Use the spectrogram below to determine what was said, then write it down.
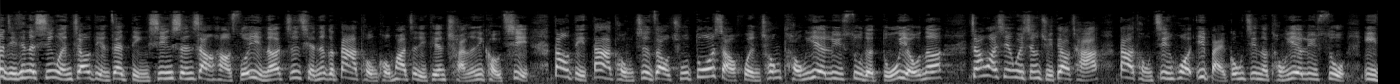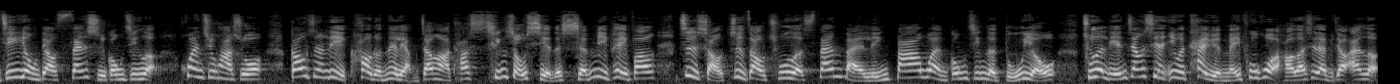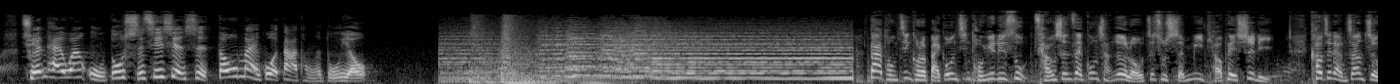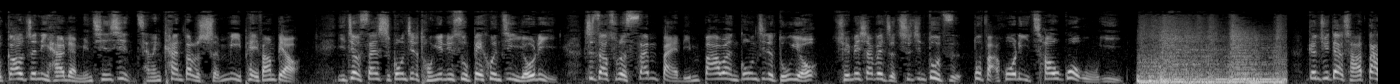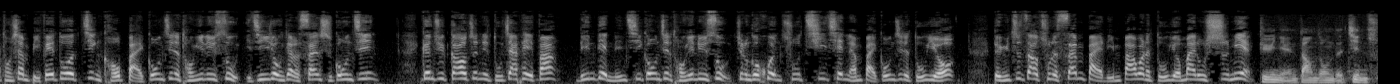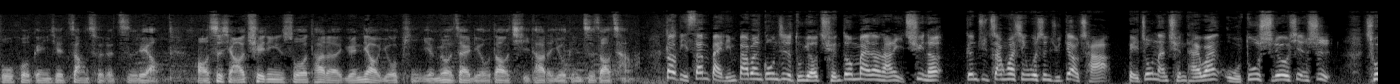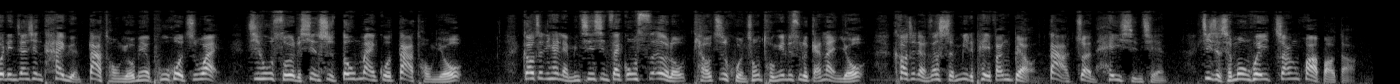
这几天的新闻焦点在鼎新身上哈，所以呢，之前那个大桶恐怕这几天喘了一口气。到底大桶制造出多少混充同叶绿素的毒油呢？彰化县卫生局调查，大桶进货一百公斤的同叶绿素，已经用掉三十公斤了。换句话说，高正利靠着那两张啊，他亲手写的神秘配方，至少制造出了三百零八万公斤的毒油。除了连江县因为太远没铺货，好了，现在比较安了。全台湾五都十七县市都都卖过大桶的毒油。大桶进口了百公斤同叶绿素，藏身在工厂二楼这处神秘调配室里。靠这两张只有高真利还有两名亲信才能看到的神秘配方表。已经有三十公斤的同叶绿素被混进油里，制造出了三百零八万公斤的毒油，全被消费者吃进肚子，不法获利超过五亿。根据调查，大桶向比菲多进口百公斤的同叶绿素，已经用掉了三十公斤。根据高真的独家配方，零点零七公斤的同叶绿素就能够混出七千两百公斤的毒油，等于制造出了三百零八万的毒油卖入市面。去年当中的进出货跟一些账册的资料，好是想要确定说它的原料油品有没有再流到其他的油品制造厂。到底三百零八万公斤的毒油全都卖到哪里去呢？根据彰化县卫生局调查，北中南全台湾五都十六县市，除了连江县太远大桶油没有铺货之外，几乎所有的县市都卖过大桶油。高振利和两名亲信在公司二楼调制混充同叶绿素的橄榄油，靠着两张神秘的配方表大赚黑心钱。记者陈梦辉彰化报道。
